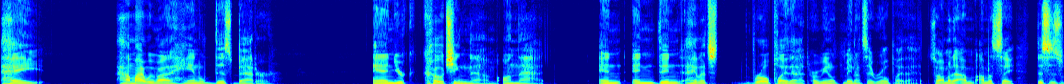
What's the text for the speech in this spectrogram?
hey, how might we might have handled this better? And you're coaching them on that and and then hey, let's role play that, or you know, may not say role play that. So I'm gonna I'm, I'm gonna say this is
